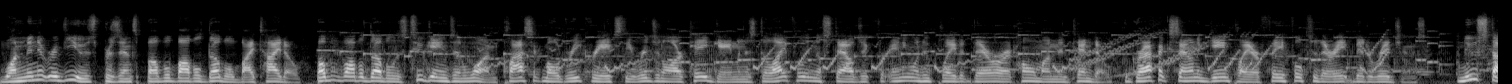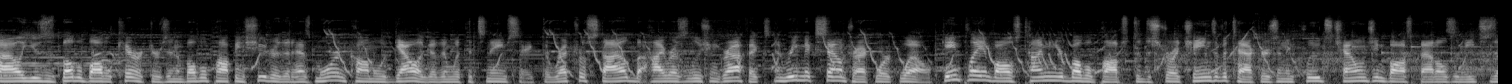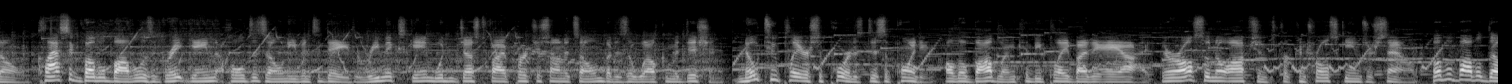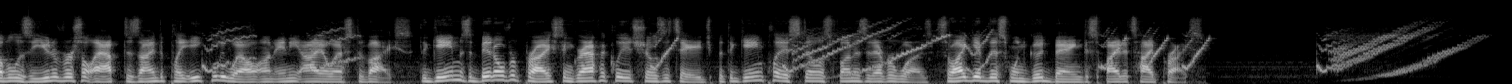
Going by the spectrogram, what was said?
One Minute Reviews presents Bubble Bobble Double by Taito. Bubble Bobble Double is two games in one. Classic mode recreates the original arcade game and is delightfully nostalgic for anyone who played it there or at home on Nintendo. The graphics, sound, and gameplay are faithful to their 8-bit origins. New Style uses Bubble Bobble characters in a bubble popping shooter that has more in common with Galaga than with its namesake. The retro styled but high resolution graphics and remixed soundtrack work well. Gameplay involves timing your bubble pops to destroy chains of attackers and includes challenging boss battles in each zone. Classic Bubble Bobble is a great game that holds its own even today. The remix game wouldn't justify purchase on its own but is a welcome addition. No two player support is disappointing, although Bobblen can be played by the AI. There are also no options for control schemes or sound. Bubble Bobble Double is a universal app designed to play equally well on any iOS device. The game is a bit overpriced and graphically it shows its age, but the gameplay is still as fun as it ever was, so I give this one good bang despite its high price.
